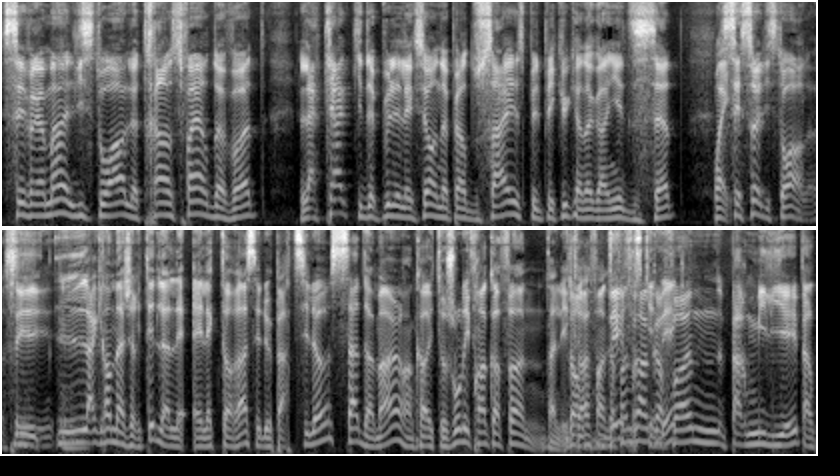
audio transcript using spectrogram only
C'est vraiment l'histoire, le transfert de vote. La CAQ qui, depuis l'élection, en a perdu 16, puis le PQ qui en a gagné 17. Ouais. C'est ça l'histoire. C'est la grande majorité de l'électorat, ces deux partis-là, ça demeure encore et toujours les francophones. Dans l'électorat Donc, des francophone du Québec. francophones par milliers, par,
